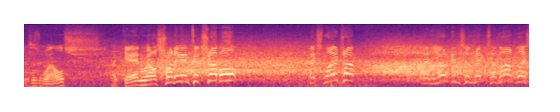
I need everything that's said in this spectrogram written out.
This is Welsh. Again, Welsh running into trouble. It's Laudrup. And Jorgensen makes a marvellous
